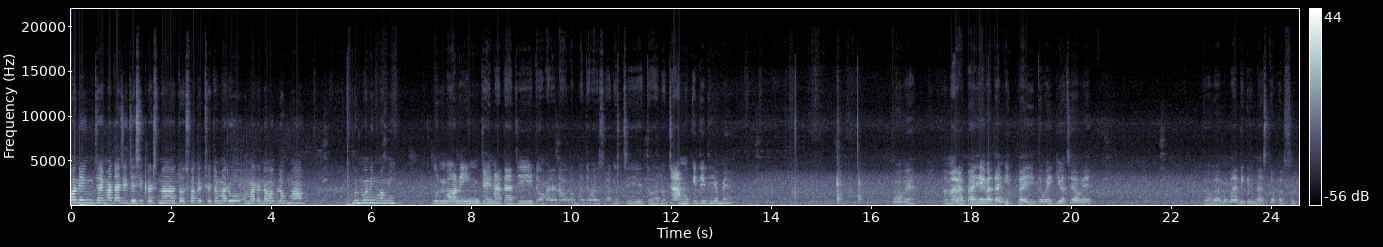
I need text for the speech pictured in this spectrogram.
મોર્નિંગ જય માતાજી જય શ્રી કૃષ્ણ. તો સ્વાગત છે તમારું અમારા નવા બ્લોગમાં. Good morning mummy. Good morning જય માતાજી. તો અમારા નવા બ્લોગમાં તમારું સ્વાગત છે. તો હાલો ચા મૂકી દીધી અમે. તો હવે અમારા ભાઈ આવ્યા હતા મિતભાઈ તો વહી ગયો છે હવે. તો હવે અમે મારી દીકરી નાસ્તો કરશું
